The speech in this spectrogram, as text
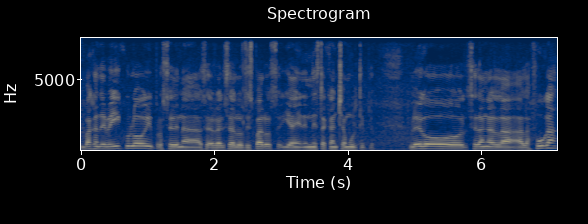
bajan de vehículo y proceden a realizar los disparos ya en, esta cancha múltiple. Luego se dan a la, a la fuga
